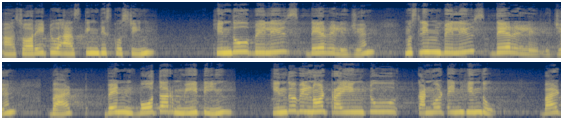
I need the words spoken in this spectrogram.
Uh, sorry to asking this question. Hindu believes their religion, Muslim believes their religion, but when both are meeting, Hindu will not trying to convert in Hindu, but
